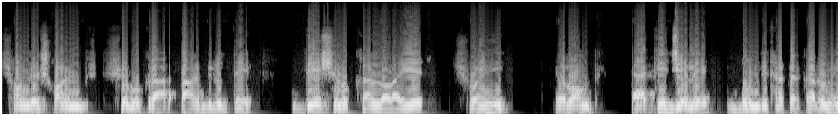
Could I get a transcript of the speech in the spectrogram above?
সঙ্গে স্বয়ংসেবকরা তার বিরুদ্ধে দেশ রক্ষার লড়াইয়ে সৈনিক এবং একই জেলে বন্দী থাকার কারণে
